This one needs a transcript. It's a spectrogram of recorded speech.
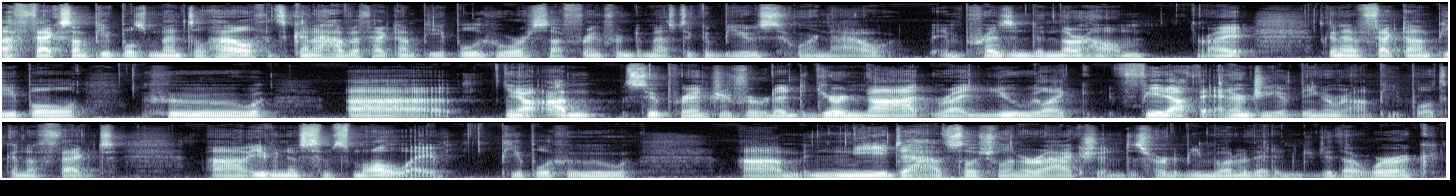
effects on people's mental health. It's going to have effect on people who are suffering from domestic abuse, who are now imprisoned in their home, right? It's going to have effect on people who, uh, you know, I'm super introverted. You're not, right? You like feed off the energy of being around people. It's going to affect, uh, even in some small way, people who um, need to have social interaction to sort of be motivated to do their work.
